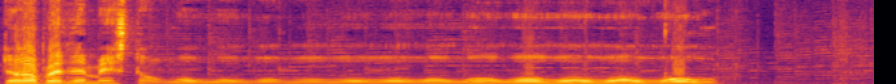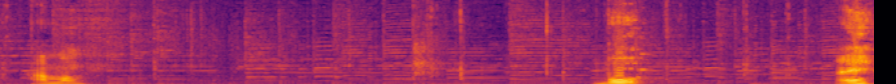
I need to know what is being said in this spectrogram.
tengo que aprenderme esto. Wow, wow, wow, wow, wow, wow, wow, wow, wow, wow, wow. Vamos. Bu. ¿Eh?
